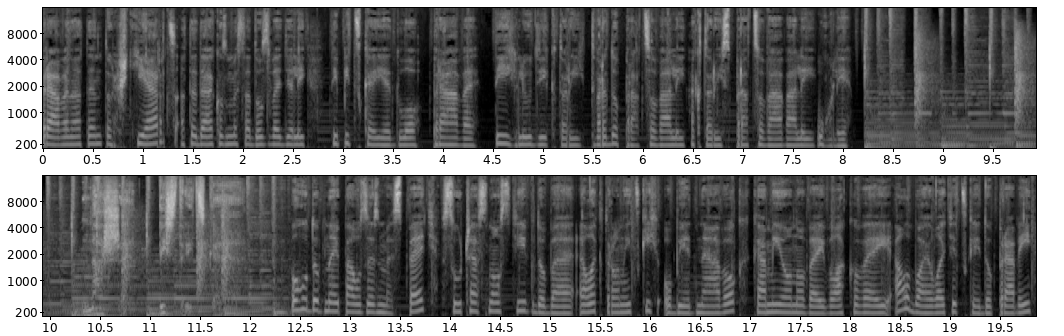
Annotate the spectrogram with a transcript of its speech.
práve na tento štiarc a teda ako sme sa dozvedeli, typické jedlo práve tých ľudí, ktorí tvrdo pracovali a ktorí spracovávali uhlie. Naše Bystrické. Po hudobnej pauze sme späť. V súčasnosti v dobe elektronických objednávok, kamionovej, vlakovej alebo aj leteckej dopravy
